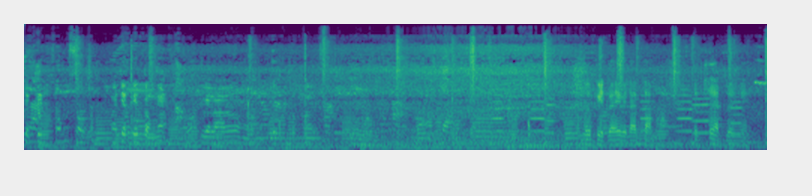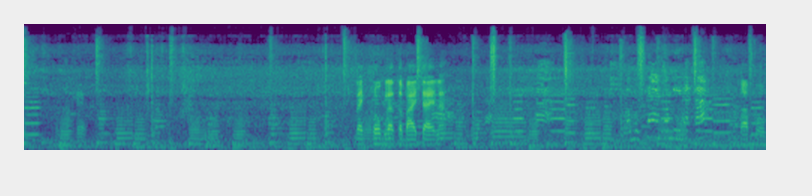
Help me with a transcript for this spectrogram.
จะมันจะติดมันจะติดตรงเนี้ย เวลาเราหัวมันติดตรงมือเอามือปิดไว้เวลาตำมันแคบเลยไงแคบได้ครกแล้วสบายใจแล้วเอาหมึกแห้งก็มีนะคะ ครับผม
